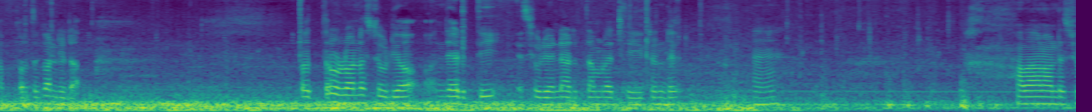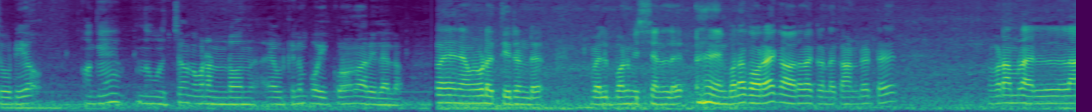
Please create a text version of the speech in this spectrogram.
അപ്പുറത്തേക്ക് അപ്പുറത്ത് കണ്ടിട്ടാ. അപ്പൊ ഇത്ര സ്റ്റുഡിയോ. എന്റെ അടുത്ത് സ്റ്റുഡിയോന്റെ അടുത്ത് നമ്മൾ എത്തിയിട്ടുണ്ട്. അതാണ് എന്റെ സ്റ്റുഡിയോ? ഓക്കെ ഒന്ന് വിളിച്ചു? നോക്കാം അവിടെ ഉണ്ടോന്ന്? എവിടേക്കെങ്കിലും പോയിക്കോളൂന്ന് അറിയില്ലല്ലോ. ഞങ്ങളിവിടെ എത്തിയിട്ടുണ്ട് വെൽബോൺ മിഷനിൽ ഇവിടെ കുറേ കാറുകളൊക്കെ ഉണ്ട്. കണ്ടിട്ട് ഇവിടെ നമ്മളെ എല്ലാ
